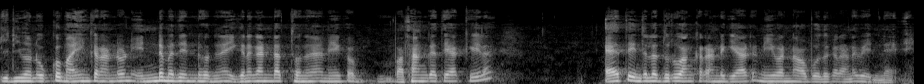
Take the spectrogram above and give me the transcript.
ඉදිවන් ඔක්කොම අයින් කරන්න ඕනේ එන්නම දෙන්න හොඳ නැහැ ඉගෙන ගන්නත් හොඳ නැහැ මේක වසංගතයක් කියලා ඈත ඉඳලා දුරුවන් කරන්න ගියාට නිවන අවබෝධ කරන්න වෙන්නේ නැහැ.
